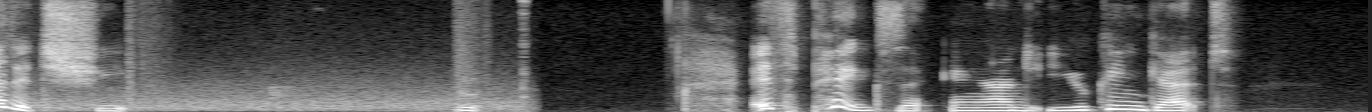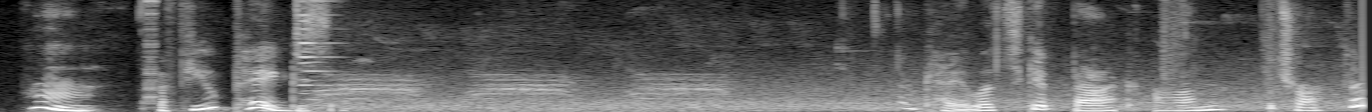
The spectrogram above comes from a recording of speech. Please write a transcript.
bet it's sheep. It's pigs, and you can get, hmm, a few pigs. Okay, let's get back on the tractor.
